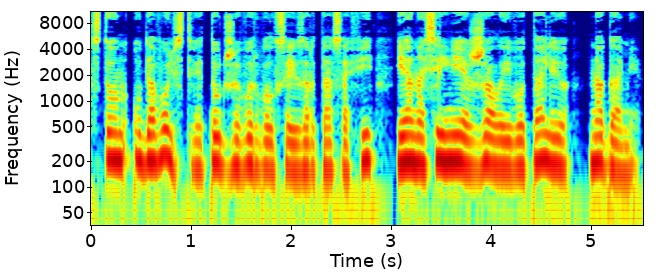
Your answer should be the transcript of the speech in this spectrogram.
Стон удовольствия тут же вырвался изо рта Софи, и она сильнее сжала его талию ногами.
